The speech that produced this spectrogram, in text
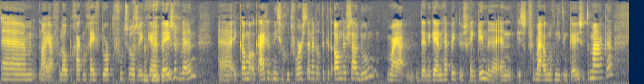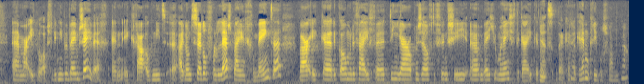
Um, nou ja, voorlopig ga ik nog even door op de voet zoals ik uh, bezig ben. Uh, ik kan me ook eigenlijk niet zo goed voorstellen dat ik het anders zou doen. Maar ja, then again heb ik dus geen kinderen en is het voor mij ook nog niet een keuze te maken. Uh, maar ik wil absoluut niet bij BMC weg. En ik ga ook niet, uh, I don't settle for less bij een gemeente waar ik de komende vijf, tien jaar op dezelfde functie een beetje om me heen zit te kijken. Dat, Daar krijg ik helemaal kriebels van. Ja.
